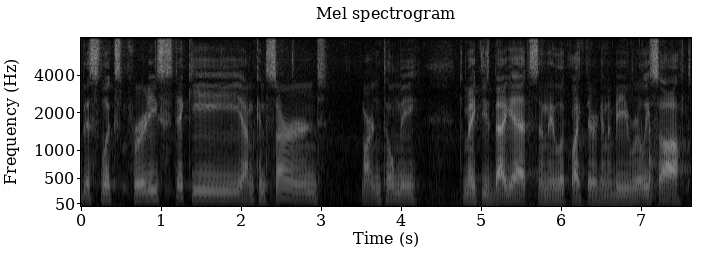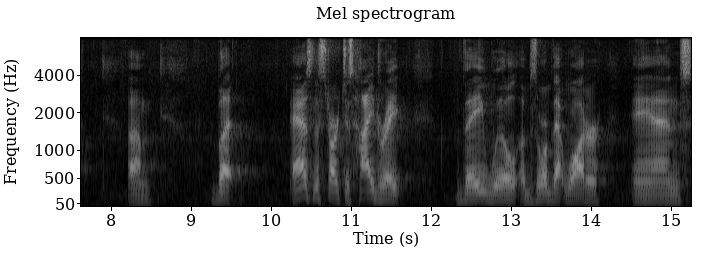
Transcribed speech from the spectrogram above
this looks pretty sticky. I'm concerned. Martin told me to make these baguettes and they look like they're going to be really soft. Um, but as the starches hydrate, they will absorb that water and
